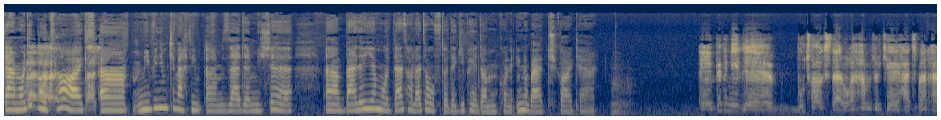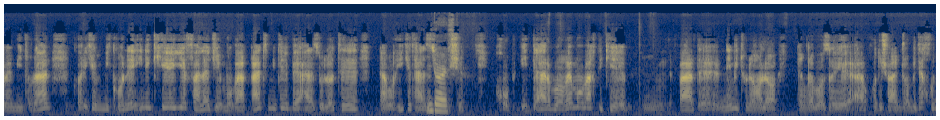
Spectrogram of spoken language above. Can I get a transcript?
در مورد بوتاکس بله. می‌بینیم که وقتی زده میشه بعد یه مدت حالت افتادگی پیدا می‌کنه. اینو بعد چیکار کرد؟ ببینید بوتاکس در واقع همونطور که حتما همه می‌دونن کاری که می‌کنه اینه که یه فلج موقت میده به عضلات نواحی که تزریق میشه. خب این در واقع ما وقتی که فرد نمی‌تونه حالا انقباضای خودش رو انجام بده خود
